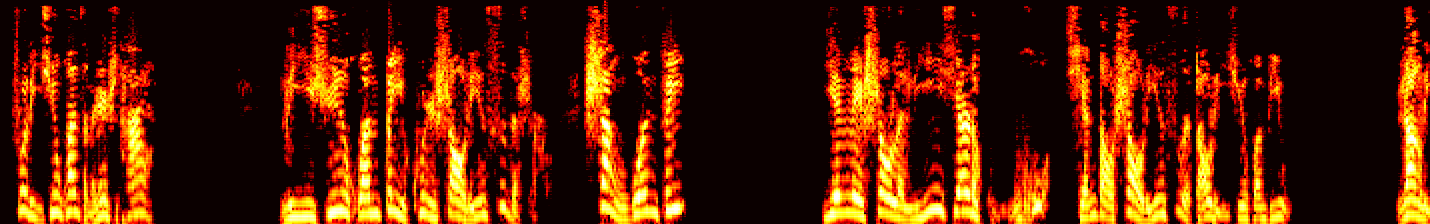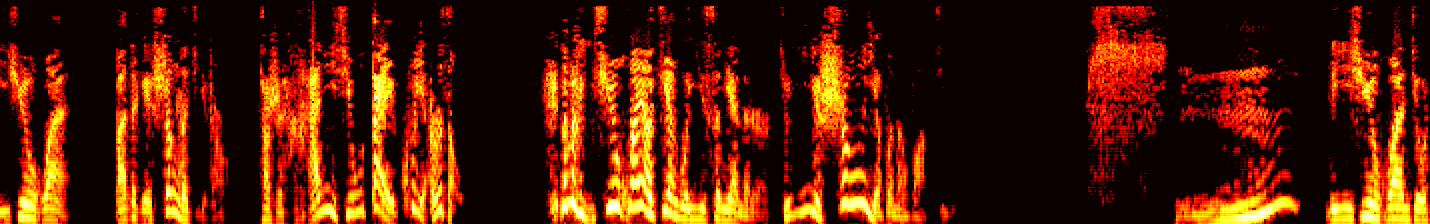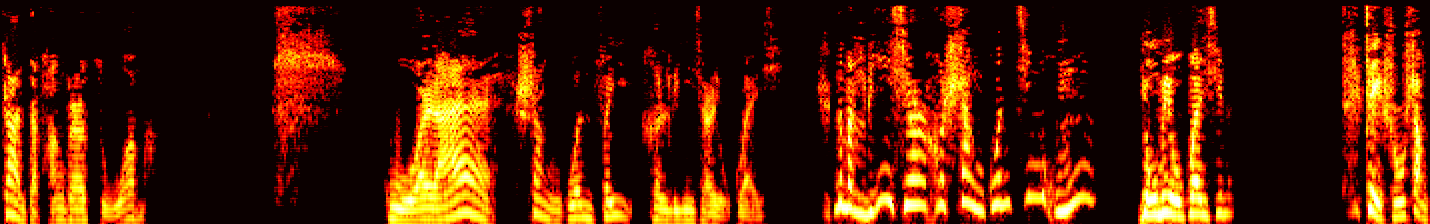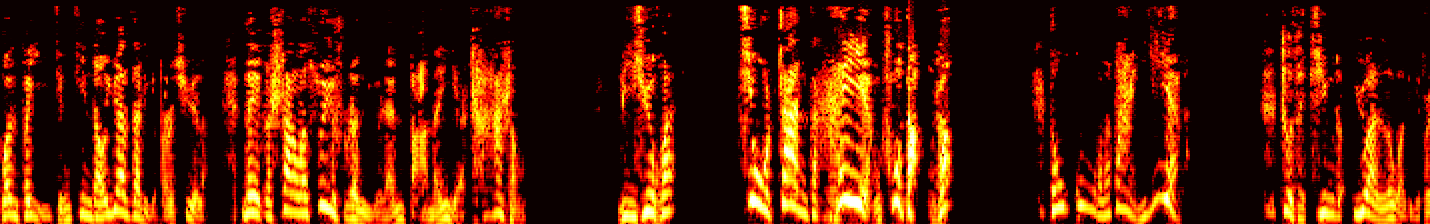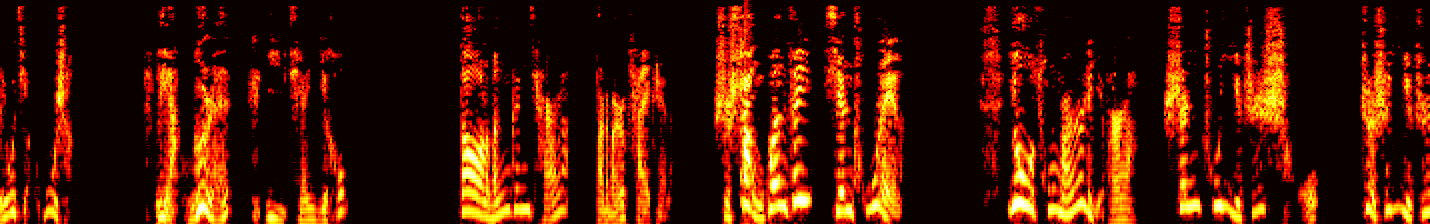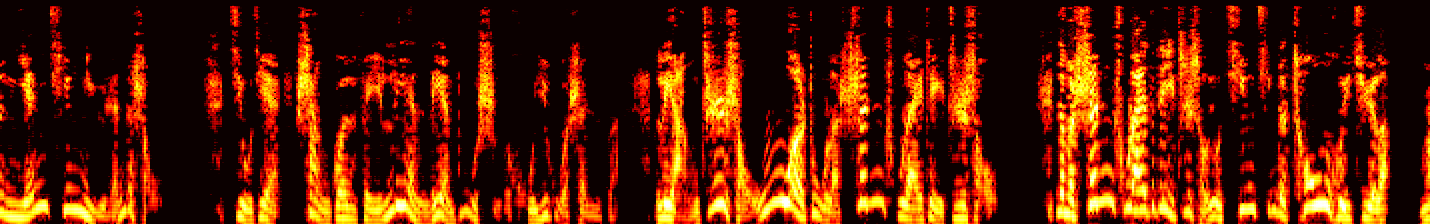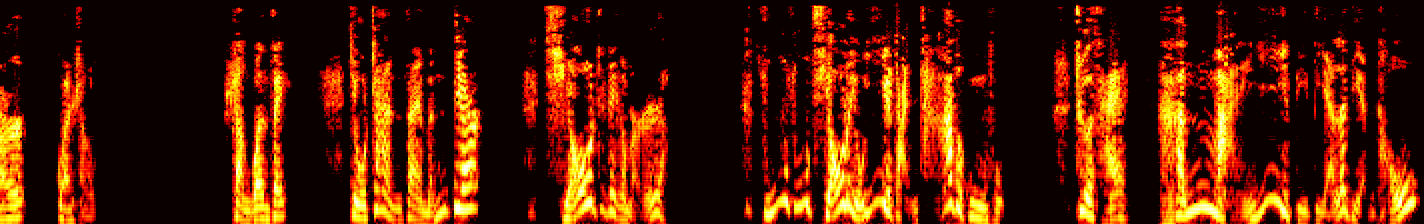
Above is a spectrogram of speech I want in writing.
说李寻欢怎么认识他呀？李寻欢被困少林寺的时候，上官飞因为受了林仙的蛊惑，前到少林寺找李寻欢比武，让李寻欢把他给胜了几招，他是含羞带愧而走。那么李寻欢要见过一次面的人，就一生也不能忘记。嗯，李寻欢就站在旁边琢磨。果然，上官飞和林仙有关系。那么林仙和上官金鸿有没有关系呢？这时候，上官飞已经进到院子里边去了。那个上了岁数的女人把门也插上了。李寻欢就站在黑影处等着，都过了半夜了，这才听着院落里边有脚步声，两个人一前一后。到了门跟前了，把这门开开了，是上官飞先出来了，又从门里边啊伸出一只手，这是一只年轻女人的手。就见上官飞恋恋不舍，回过身子，两只手握住了伸出来这只手，那么伸出来的这只手又轻轻的抽回去了，门关上了。上官飞就站在门边瞧着这个门啊，足足瞧了有一盏茶的功夫，这才很满意的点了点头，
